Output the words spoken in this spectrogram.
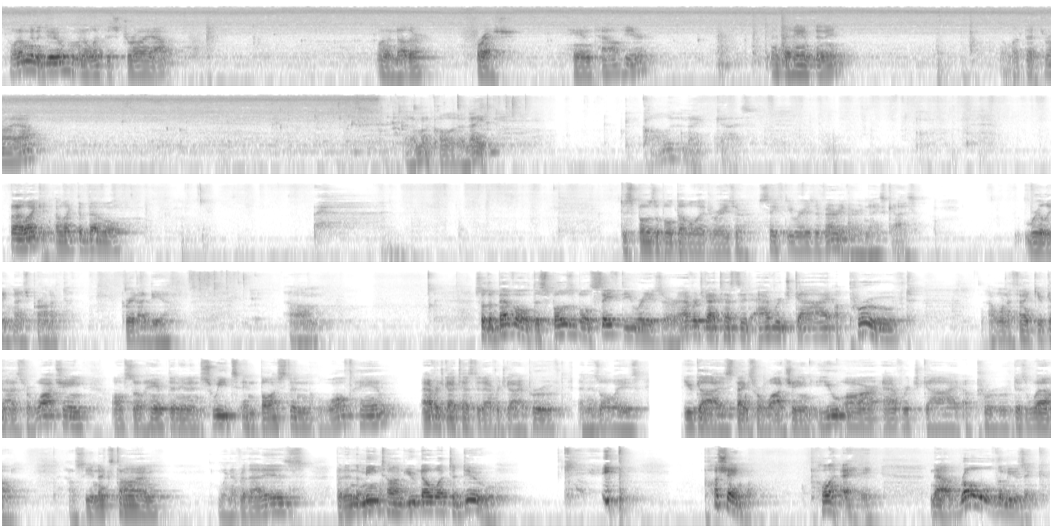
What I'm gonna do, I'm gonna let this dry out on another fresh hand towel here at the Hampton Inn. I'll let that dry out. And I'm gonna call it a night call it a night, guys. But I like it. I like the bevel. Disposable double-edged razor, safety razor. Very, very nice, guys. Really nice product. Great idea. Um, so the Bevel disposable safety razor, average guy tested, average guy approved. I want to thank you guys for watching. Also Hampton Inn and Suites in Boston, Waltham. Average guy tested, average guy approved. And as always, you guys, thanks for watching. You are average guy approved as well. I'll see you next time, whenever that is. But in the meantime, you know what to do pushing play. Now roll the music.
